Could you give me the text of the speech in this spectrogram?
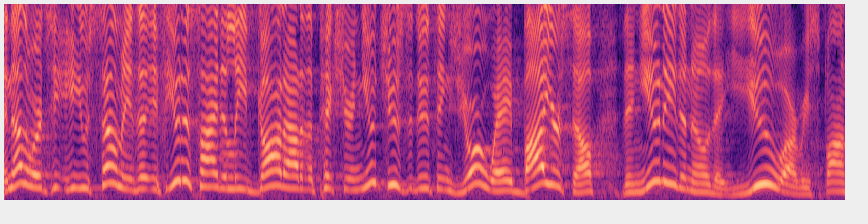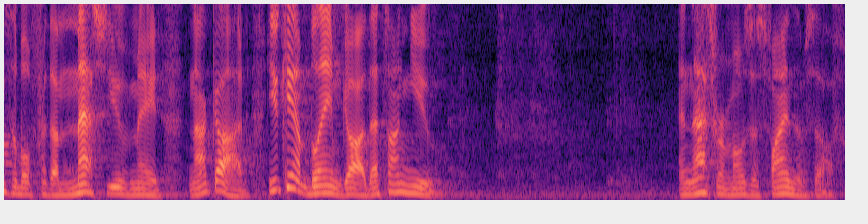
In other words, he, he, was telling me that if you decide to leave God out of the picture and you choose to do things your way by yourself, then you need to know that you are responsible for the mess you've made, not God. You can't blame God, that's on you. And that's where Moses finds himself.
